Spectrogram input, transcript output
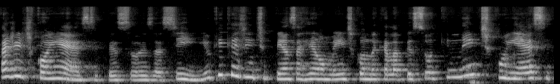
A gente conhece pessoas assim? E o que, que a gente pensa realmente quando aquela pessoa que nem te conhece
